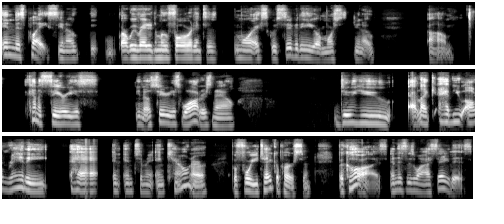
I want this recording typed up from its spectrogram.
in this place. You know, are we ready to move forward into more exclusivity or more, you know, um, kind of serious, you know, serious waters now? Do you uh, like, have you already had an intimate encounter before you take a person? Because, and this is why I say this,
